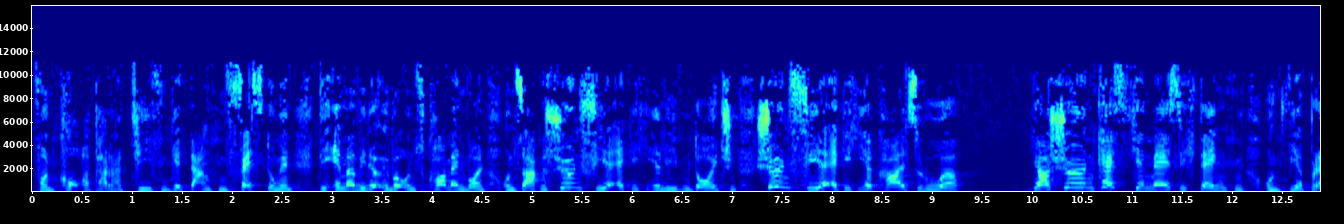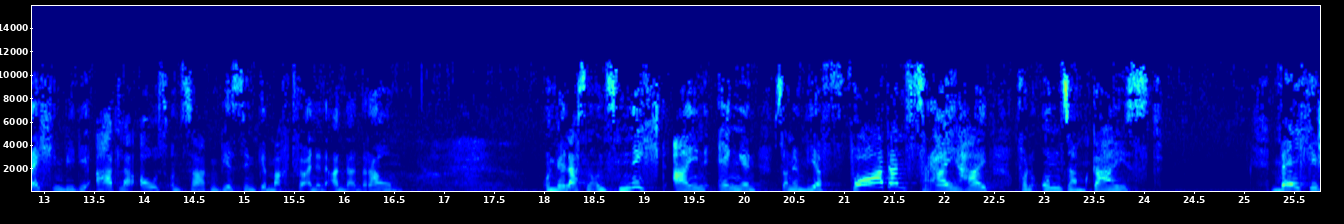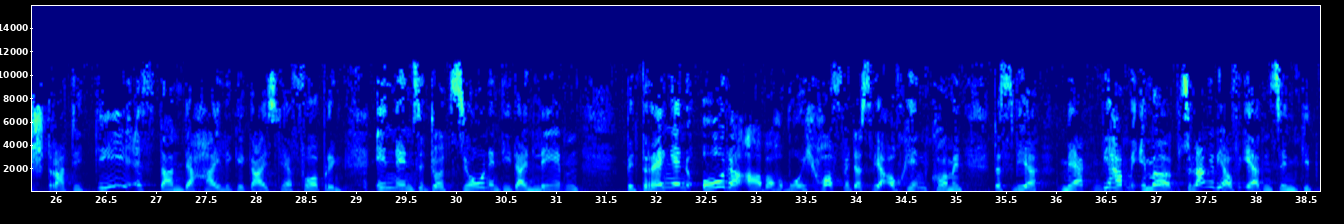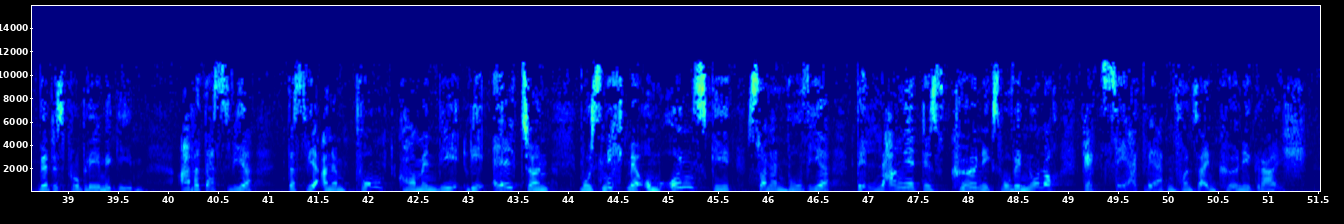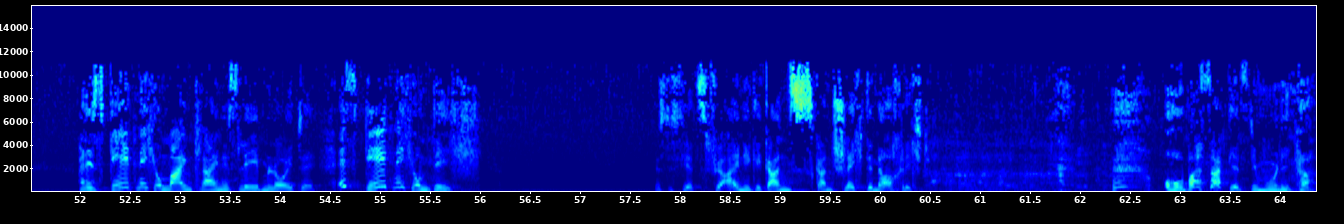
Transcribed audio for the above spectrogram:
von kooperativen Gedanken, Festungen, die immer wieder über uns kommen wollen und sagen, schön viereckig, ihr lieben Deutschen, schön viereckig, ihr Karlsruher. Ja, schön kästchenmäßig denken. Und wir brechen wie die Adler aus und sagen, wir sind gemacht für einen anderen Raum. Und wir lassen uns nicht einengen, sondern wir fordern Freiheit von unserem Geist. Welche Strategie es dann der Heilige Geist hervorbringt in den Situationen, die dein Leben bedrängen oder aber, wo ich hoffe, dass wir auch hinkommen, dass wir merken, wir haben immer, solange wir auf Erden sind, gibt, wird es Probleme geben. Aber dass wir dass wir an einen Punkt kommen, wie, wie Eltern, wo es nicht mehr um uns geht, sondern wo wir Belange des Königs, wo wir nur noch verzehrt werden von seinem Königreich. Weil es geht nicht um mein kleines Leben, Leute. Es geht nicht um dich. Das ist jetzt für einige ganz, ganz schlechte Nachricht. Oh, was sagt jetzt die Monika?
